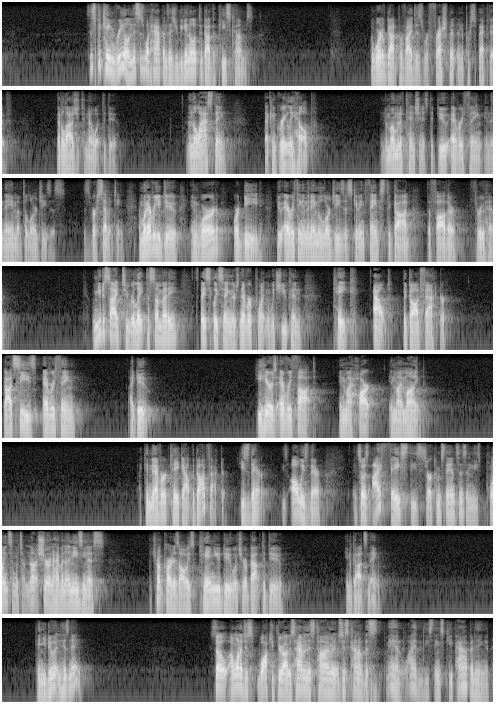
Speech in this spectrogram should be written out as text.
This became real, and this is what happens as you begin to look to God, the peace comes. The Word of God provides us refreshment and a perspective that allows you to know what to do. And then the last thing that can greatly help in the moment of tension is to do everything in the name of the Lord Jesus. This is verse 17. And whatever you do, in word or deed, do everything in the name of the Lord Jesus, giving thanks to God the Father through him. When you decide to relate to somebody, it's basically saying there's never a point in which you can take out the God factor. God sees everything I do. He hears every thought in my heart, in my mind. I can never take out the God factor. He's there, He's always there. And so, as I face these circumstances and these points in which I'm not sure and I have an uneasiness, the trump card is always can you do what you're about to do in God's name? Can you do it in His name? So, I want to just walk you through. I was having this time and it was just kind of this man, why do these things keep happening? And,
